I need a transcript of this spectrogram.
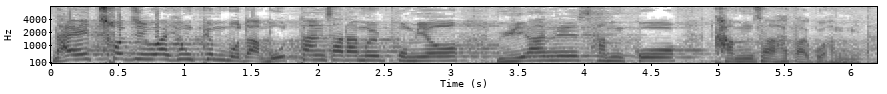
나의 처지와 형편보다 못한 사람을 보며 위안을 삼고 감사하다고 합니다.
